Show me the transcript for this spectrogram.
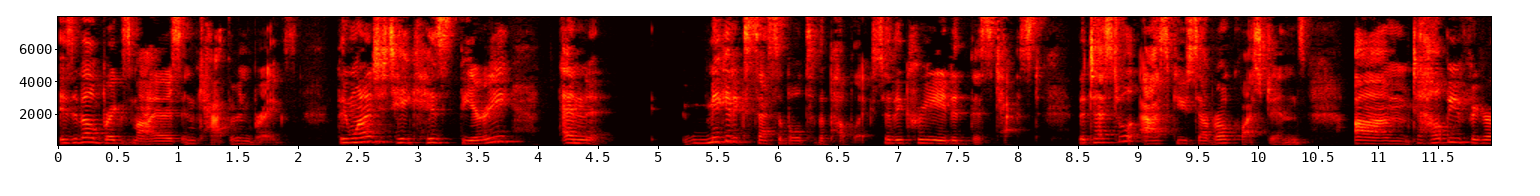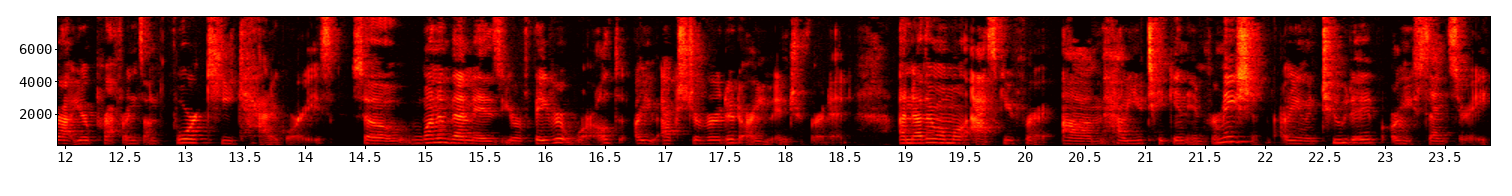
Isabel Briggs Myers and Katharine Briggs. They wanted to take his theory and make it accessible to the public, so they created this test. The test will ask you several questions um, to help you figure out your preference on four key categories. So one of them is your favorite world. Are you extroverted? Are you introverted? Another one will ask you for um, how you take in information. Are you intuitive or are you sensory?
